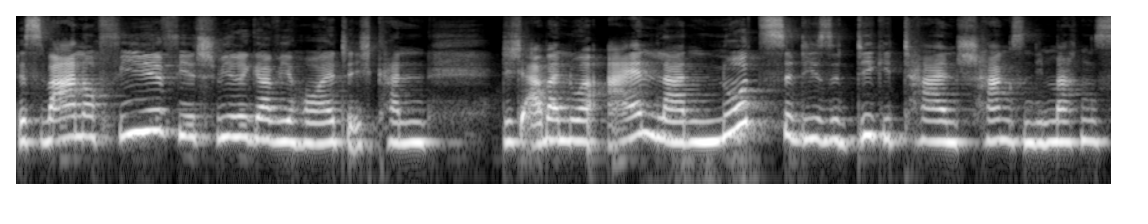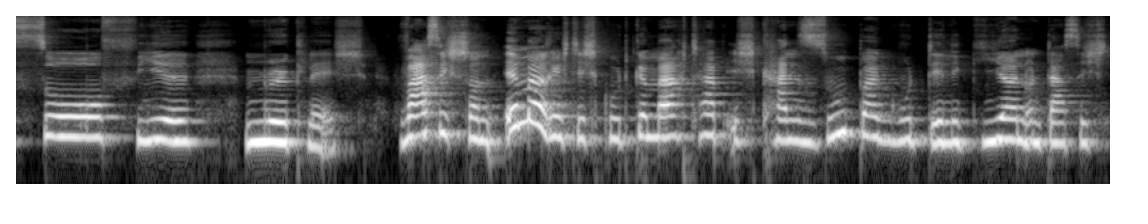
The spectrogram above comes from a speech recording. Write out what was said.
das war noch viel, viel schwieriger wie heute. Ich kann dich aber nur einladen, nutze diese digitalen Chancen, die machen so viel möglich. Was ich schon immer richtig gut gemacht habe, ich kann super gut delegieren und dass ich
